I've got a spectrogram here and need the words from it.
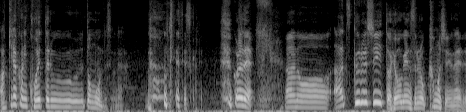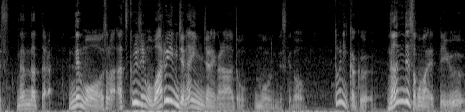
明らかに超えてると思うんですよね。なんていうんですかね。これね、あのー、暑苦しいと表現するのかもしれないです。なんだったら。でも、その暑苦しいも悪い意味じゃないんじゃないかなと思うんですけど、とにかく、なんでそこまでっていう、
